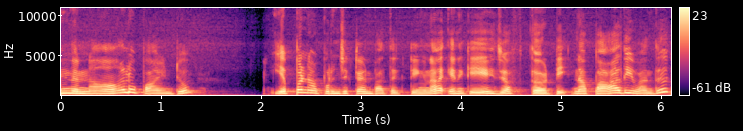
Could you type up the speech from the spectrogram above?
இந்த நாலு பாயிண்ட்டும் எப்போ நான் புரிஞ்சுக்கிட்டேன்னு பார்த்துக்கிட்டிங்கன்னா எனக்கு ஏஜ் ஆஃப் தேர்ட்டி நான் பாதி வந்து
